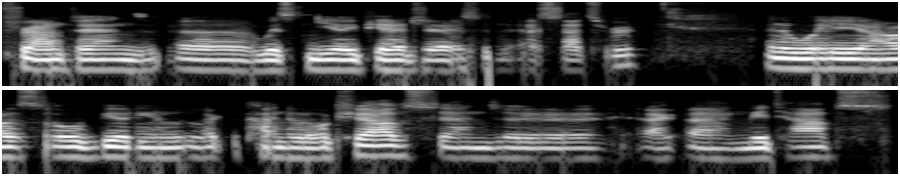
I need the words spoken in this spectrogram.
front end uh, with near-api-js and etc. And we are also building like kind of workshops and uh, uh, meetups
